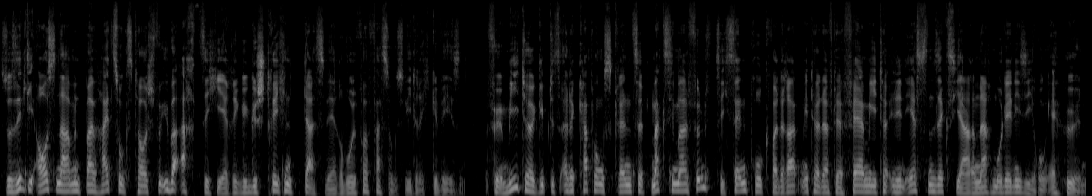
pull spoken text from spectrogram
So sind die Ausnahmen beim Heizungstausch für über 80-Jährige gestrichen. Das wäre wohl verfassungswidrig gewesen. Für Mieter gibt es eine Kappungsgrenze. Maximal 50 Cent pro Quadratmeter darf der Vermieter in den ersten sechs Jahren nach Modernisierung erhöhen.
